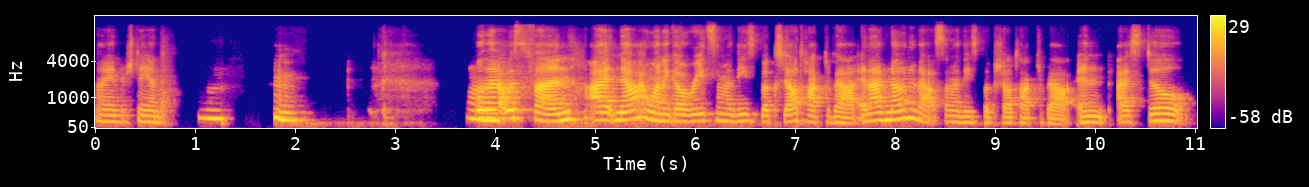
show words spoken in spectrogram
I understand. Mm-hmm. well, that was fun. I now I want to go read some of these books y'all talked about, and I've known about some of these books y'all talked about, and I still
